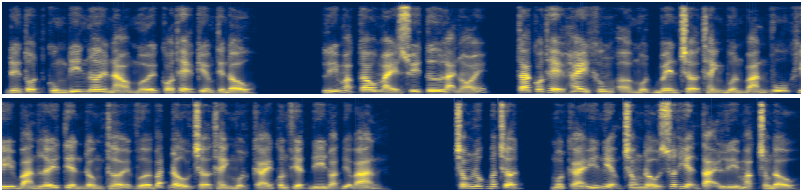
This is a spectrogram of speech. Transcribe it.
đến tột cùng đi nơi nào mới có thể kiếm tiền đâu. Lý mặc cao mày suy tư lại nói, ta có thể hay không ở một bên trở thành buôn bán vũ khí bán lấy tiền đồng thời vừa bắt đầu trở thành một cái quân phiệt đi đoạt địa bàn? Trong lúc bất chợt, một cái ý niệm trong đầu xuất hiện tại lý mặc trong đầu.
